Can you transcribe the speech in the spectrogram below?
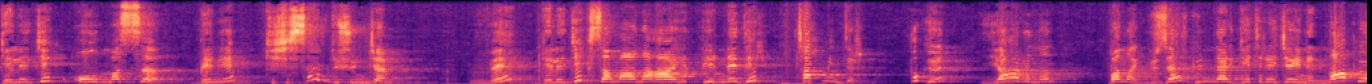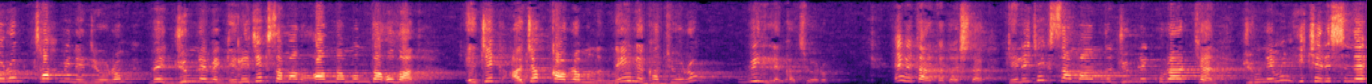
gelecek olması benim kişisel düşüncem ve gelecek zamana ait bir nedir? Tahmindir. Bugün yarının bana güzel günler getireceğini ne yapıyorum? Tahmin ediyorum ve cümleme gelecek zaman anlamında olan ecek acak kavramını neyle katıyorum? Will katıyorum. Evet arkadaşlar, gelecek zamanda cümle kurarken cümlemin içerisine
